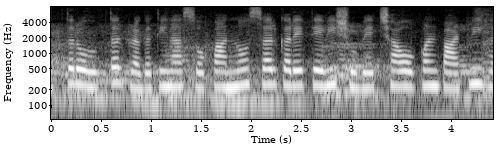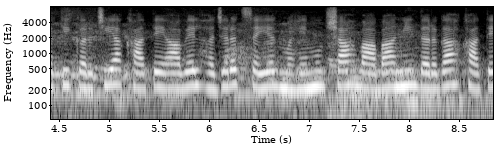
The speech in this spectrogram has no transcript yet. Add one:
ઉત્તરો ઉત્તર પ્રગતિના સોપાનનો સર કરે તેવી શુભેચ્છાઓ પણ પાઠવી હતી. કરચિયા ખાતે આવેલ હજરત સૈયદ મહેમૂદ શાહ બાબાની દરગાહ ખાતે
